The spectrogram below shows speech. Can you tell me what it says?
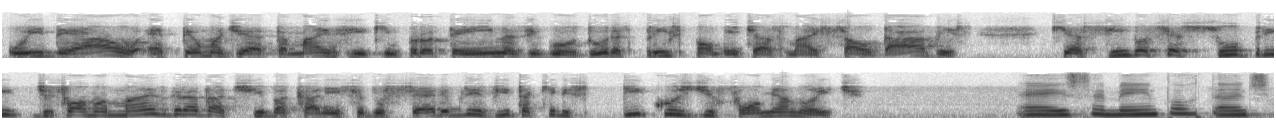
o ideal é ter uma dieta mais rica em proteínas e gorduras, principalmente as mais saudáveis, que assim você supre de forma mais gradativa a carência do cérebro e evita aqueles picos de fome à noite. É, isso é bem importante.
